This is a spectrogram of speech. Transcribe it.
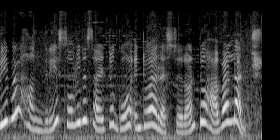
We were hungry, so we decided to go into a restaurant to have our lunch.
